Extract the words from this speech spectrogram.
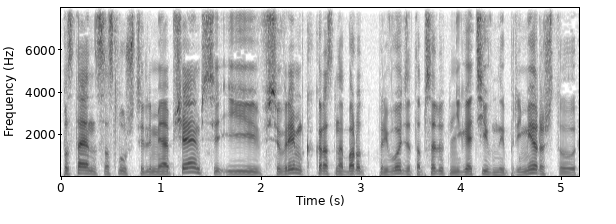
постоянно со слушателями общаемся, общаемся, и все время как раз наоборот приводят абсолютно негативные примеры, что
